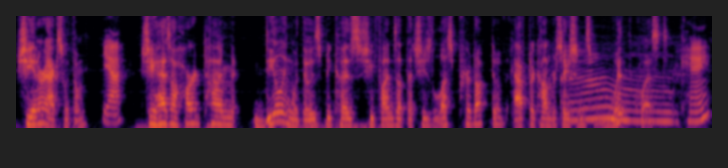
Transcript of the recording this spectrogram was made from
She interacts with them. Yeah. She has a hard time dealing with those because she finds out that she's less productive after conversations with Quest. Mm, Okay.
